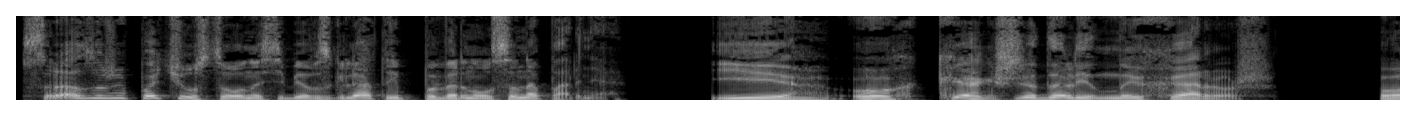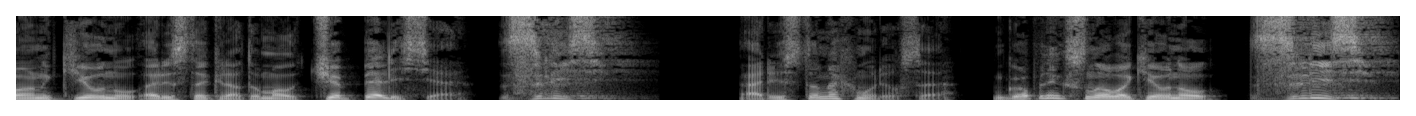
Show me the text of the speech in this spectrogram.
сразу же почувствовал на себе взгляд и повернулся на парня. И, ох, как же долинный хорош! Он кивнул аристократу, мол, че? «Злись!» Ариста нахмурился. Гопник снова кивнул. «Злись!»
